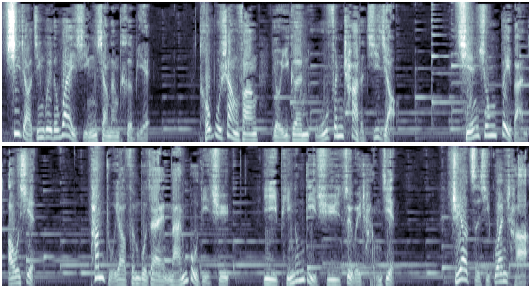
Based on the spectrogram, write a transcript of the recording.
犀角金龟的外形相当特别，头部上方有一根无分叉的犄角。前胸背板凹陷，它们主要分布在南部地区，以屏东地区最为常见。只要仔细观察，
